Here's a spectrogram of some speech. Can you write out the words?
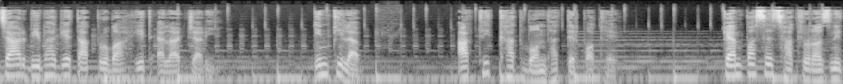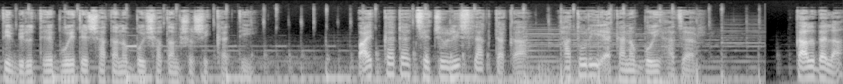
চার বিভাগে তাপপ্রবাহ হিট অ্যালার্ট জারি। ইনকিলাব। আর্থিক খাত বন্ধাত্বের পথে। ক্যাম্পাসে ছাত্র রাজনীতির বিরুদ্ধে বুয়েটের সাতানব্বই শতাংশ শিক্ষার্থী। পাইপ কাটার ছেচল্লিশ লাখ টাকা, হাতুড়ি একানব্বই হাজার। কালবেলা।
